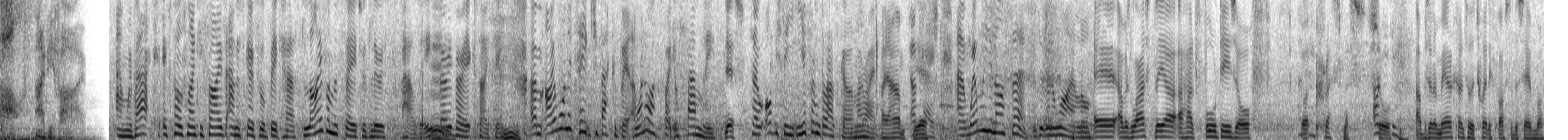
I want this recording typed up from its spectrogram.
Pulse 95. And we're back. It's Pulse 95, Ana Schofield Big Hass, live on the stage with Lewis Capaldi. Mm. Very, very exciting. Um, I want to take you back a bit. I want to ask about your family. Yes, So, obviously, you're from Glasgow, am I right? I am. Okay. Yes. Uh, when were you last there? Has it been a while? Or Uh, I was last there. I had four days off Okay. at Christmas. Oh, so did you? I was in America until the 21st of December.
